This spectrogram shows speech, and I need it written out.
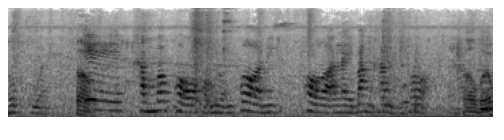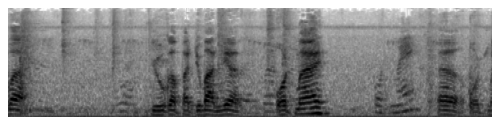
ทบทวนอ้าวเอ๊ะคำว่าพอของหลวงพ่อนี่ พออะไรบ้างคะหลวงพ่อเอาหมายว่า อยู่กับปัจจุบันเนี่ย อดไหมอดไหมเอออดไหม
